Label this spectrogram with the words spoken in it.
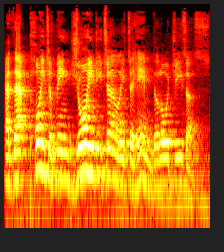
at that point of being joined eternally to Him, the Lord Jesus.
